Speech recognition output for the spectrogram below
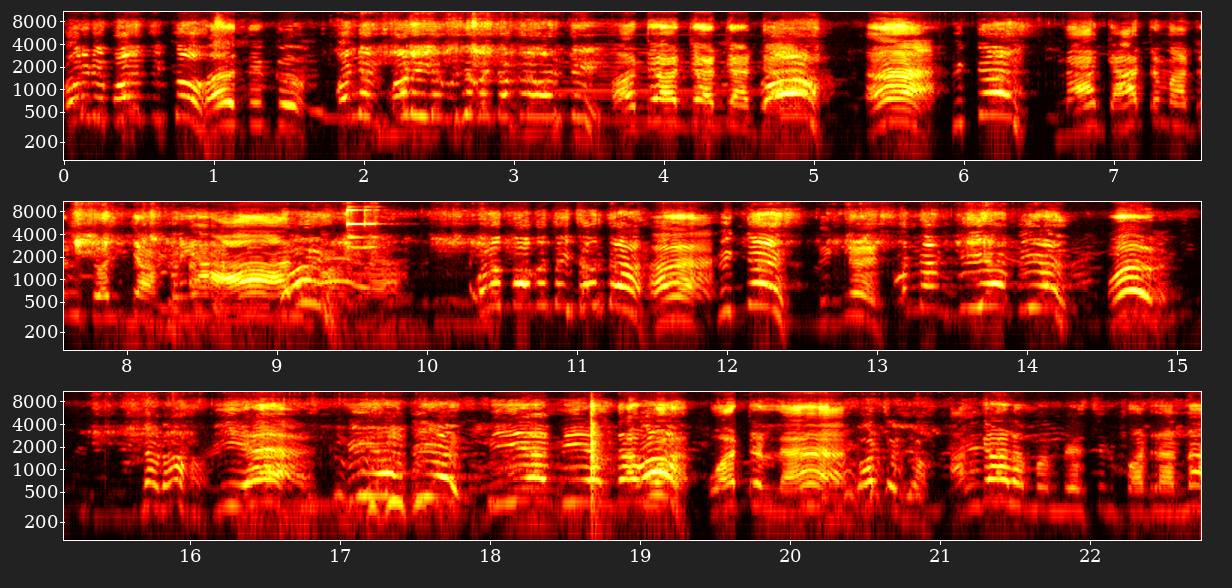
அவருடைய பாதத்திற்கும் பார்த்துக்கும் அண்ணன் மாநில மிருதக சக்கரவர்த்தி. அட்ட அட்ட அட்ட அட்ட விக்னேஷ். நான் காட்ட மாட்டேன்னு சொல்லிட்டேன் அப்படியா? வலப்பாக்கத்தை சார்ந்த விக்னேஷ். விக்னேஷ். அண்ணன் பிஎல் பிஎல் ஹோட்டல்ல. பாட்டல்யா அங்காளம்மன் மேஸ்திரி பாடுறாருன்னா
